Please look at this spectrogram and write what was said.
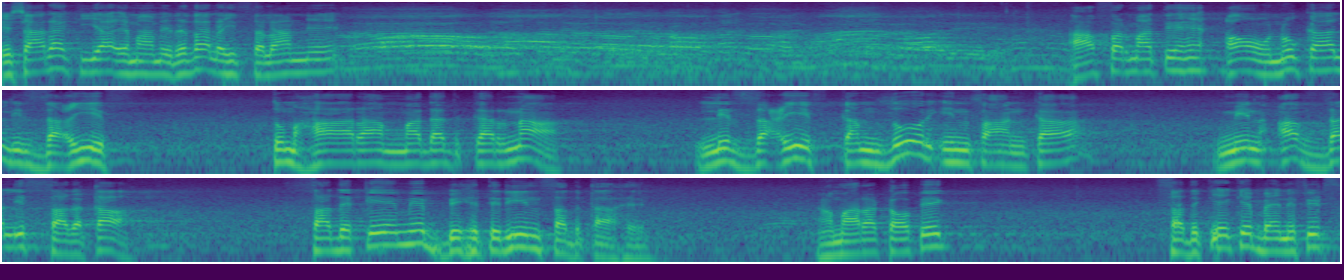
इशारा किया, इमाम रज़ा ने आप फरमाते हैं औनों का लिज़ीफ़ तुम्हारा मदद करना लिज़ीफ़ कमज़ोर इंसान का मिन अफजल सदका, सदक़े में बेहतरीन सदका है। हमारा टॉपिक, सदक़े के बेनिफिट्स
